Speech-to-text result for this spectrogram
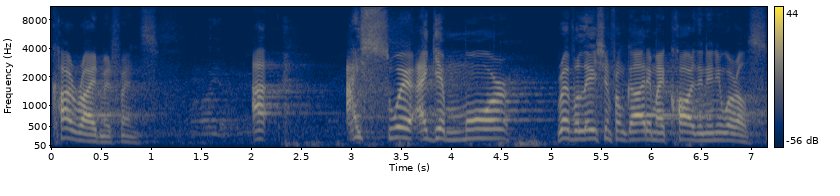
car ride, my friends. I, I swear I get more revelation from God in my car than anywhere else.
